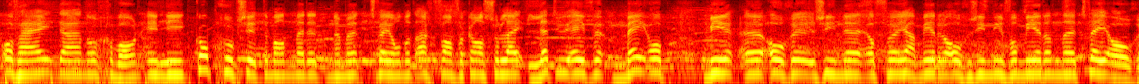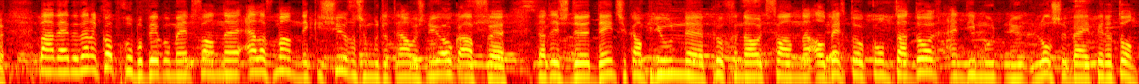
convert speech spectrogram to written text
of hij daar nog gewoon in die kopgroep zit. De man met het nummer 208 van Vacances Soleil. Let u even mee op. Meer ogen zien, of ja, meerdere ogen zien. In ieder geval meer dan twee ogen. Maar we hebben wel een kopgroep op dit moment van 11 man. Nicky Seurensen moet er trouwens nu ook af. Eh, dat is de Deense kampioen, eh, ploeggenoot van eh, Alberto Contador. En die moet nu lossen bij peloton.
